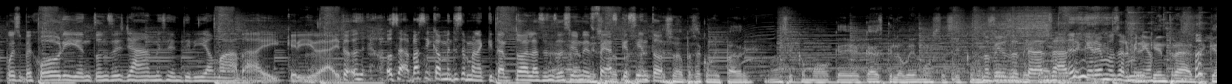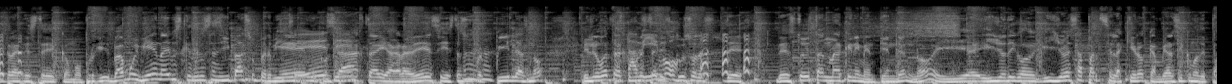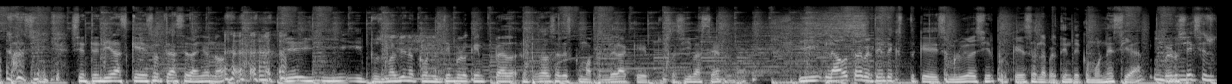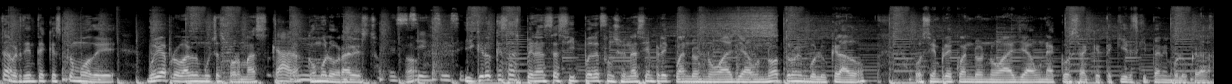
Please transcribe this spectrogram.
pues mejor y entonces ya me sentiría amada y querida. y todo. O sea, básicamente se me van a quitar todas las a sensaciones feas que siento. Eso me pasa con mi padre, ¿no? Así como que cada vez que lo vemos, así como... No me esperanza, te queremos, De Herminio. que entra, de que entra en este como, porque va muy bien, hay veces que ves así, va súper bien, Sí, y contacta y agradece y está súper pilas, ¿no? Y luego entra con este discurso de, de- de estoy tan mal que ni me entienden, ¿no? Y, y yo digo, y yo esa parte se la quiero cambiar así como de papá, si, si entendieras que eso te hace daño, ¿no? Y, y- pues más bien con el tiempo lo que he empezado, empezado a hacer es como aprender a que pues así va a ser, ¿no? Y la otra vertiente que, que se me olvidó decir, porque esa es la vertiente como necia, pero sí existe una vertiente que es como de voy a probar de muchas formas Claro. cómo lograr esto. ¿no? Sí, sí, sí. Y creo que esa esperanza sí puede funcionar siempre y cuando no haya un otro involucrado o siempre y cuando no haya una cosa que te quieres quitar involucrada.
